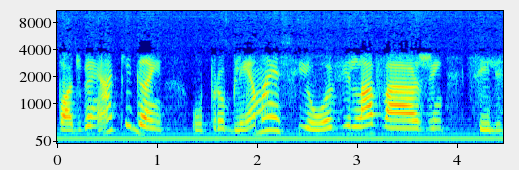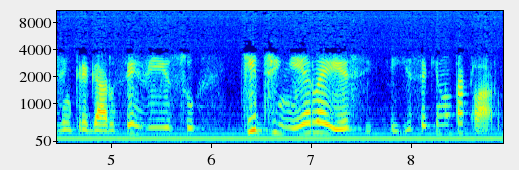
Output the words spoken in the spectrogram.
pode ganhar, que ganha. O problema é se houve lavagem, se eles entregaram o serviço. Que dinheiro é esse? Isso é que não está claro.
